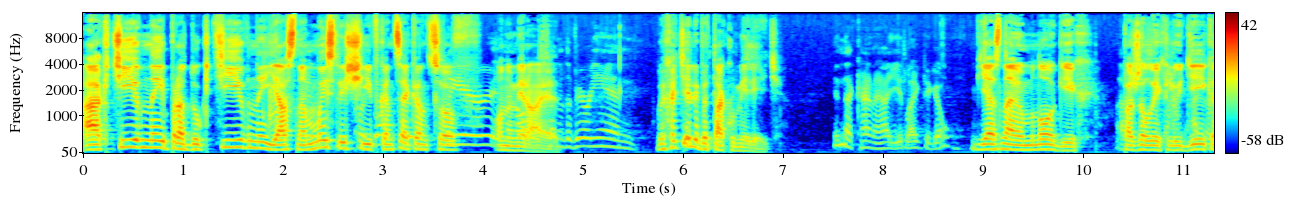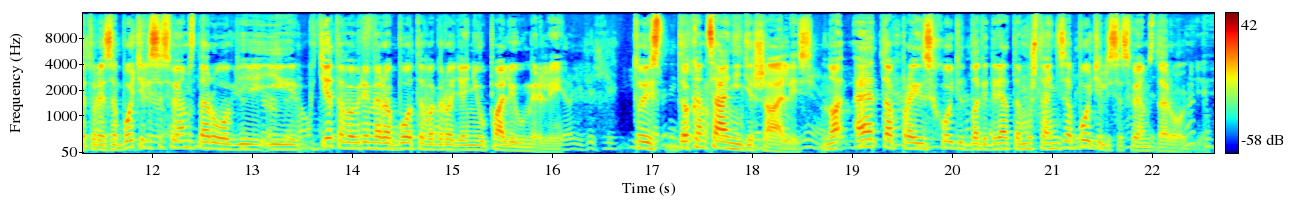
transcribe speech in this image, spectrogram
Активный, продуктивный, ясномыслящий, и в конце концов он умирает. Вы хотели бы так умереть? Я знаю многих пожилых людей, которые заботились о своем здоровье, и где-то во время работы в огороде они упали и умерли. То есть до конца они держались. Но это происходит благодаря тому, что они заботились о своем здоровье.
